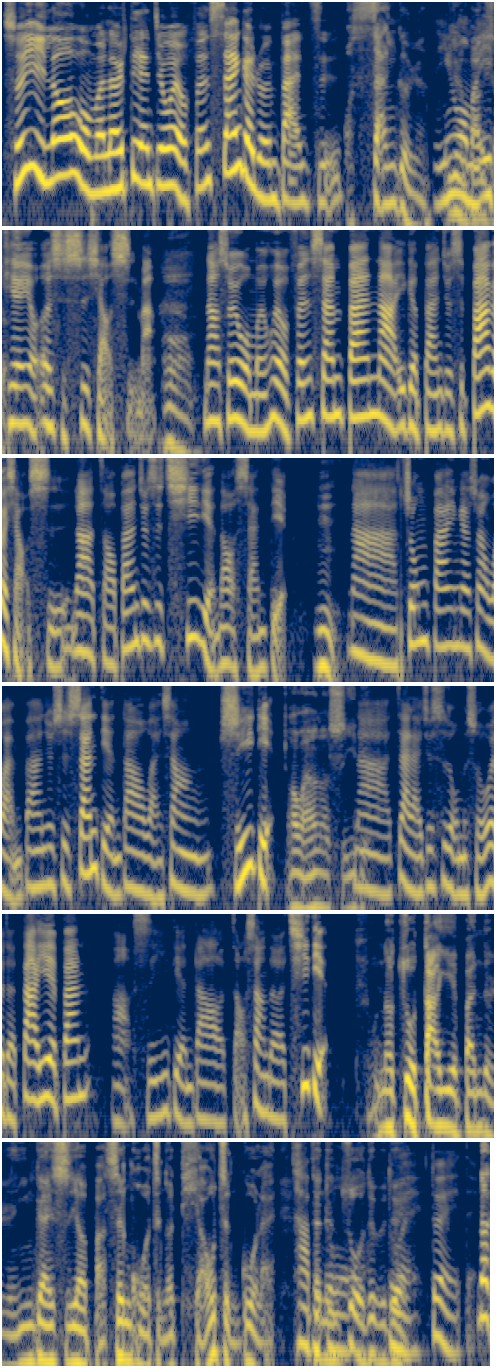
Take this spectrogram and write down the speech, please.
所以喽，我们的店就会有分三个轮班制。哦，三个人，因为我们一天有二十四小时嘛。哦，那所以我们会有分三班，那一个班就是八个小时，那早班就是七点到三点。嗯，那中班应该算晚班，就是三点到晚上十一点。哦，晚上到十一点。那再来就是我们所谓的大夜班啊，十一点到早上的七点。那做大夜班的人，应该是要把生活整个调整过来，差不多才能做，对不对？对对对。那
